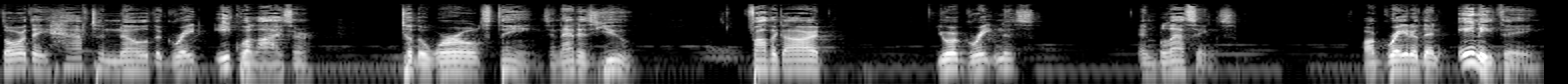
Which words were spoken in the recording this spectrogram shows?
Lord, they have to know the great equalizer to the world's things, and that is you. Father God, your greatness and blessings are greater than anything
